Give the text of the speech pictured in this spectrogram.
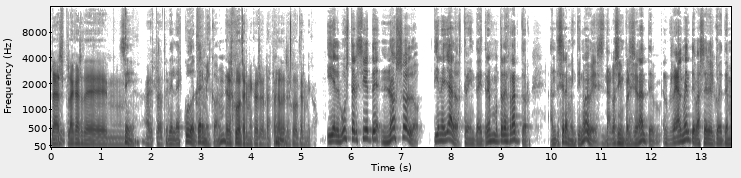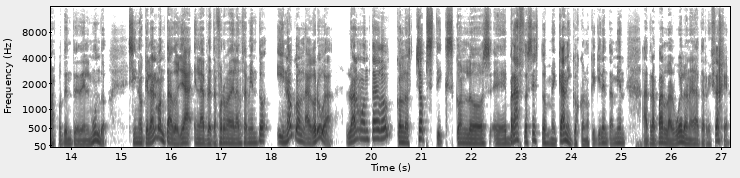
Las placas de. mm, Sí. a ver, espérate. del escudo térmico, ¿no? Del escudo térmico, eso, las placas Mm. del escudo térmico. Y el Booster 7 no solo tiene ya los 33 motores Raptor, antes eran 29, es una cosa impresionante, realmente va a ser el cohete más potente del mundo, sino que lo han montado ya en la plataforma de lanzamiento y no con la grúa, lo han montado con los chopsticks, con los eh, brazos estos mecánicos con los que quieren también atraparlo al vuelo en el aterrizaje.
